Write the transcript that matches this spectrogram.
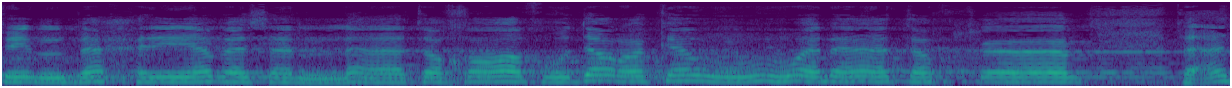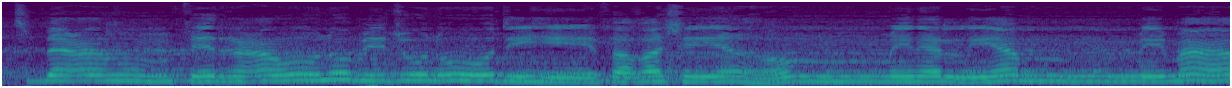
في البحر يبسا لا تخاف دركا ولا تخشى. فأتبعهم فرعون بجنوده فغشيهم من اليم ما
